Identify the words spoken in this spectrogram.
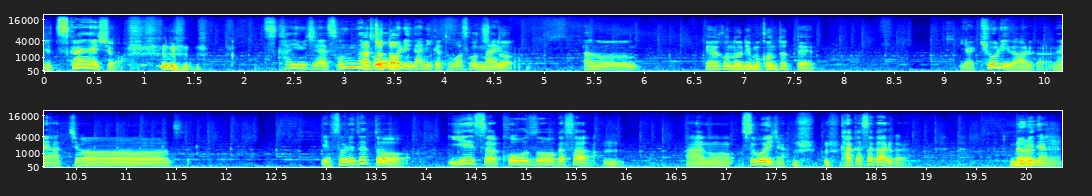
いや使えないでしょ 使い道ない。そんなあちょっと。遠くに何か飛ばすことないかちょっらあのーエアコンのリモコン取って。いや距離があるからねあっちあはーっつって。いやそれだと家さ構造がさうん。あのすごいじゃん。高さがあるから。無理なのよ。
